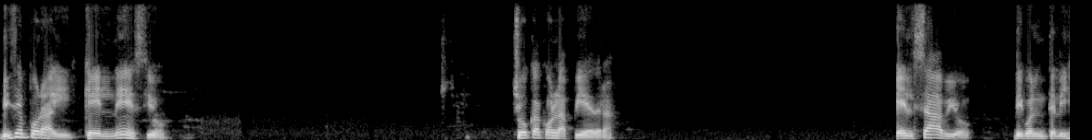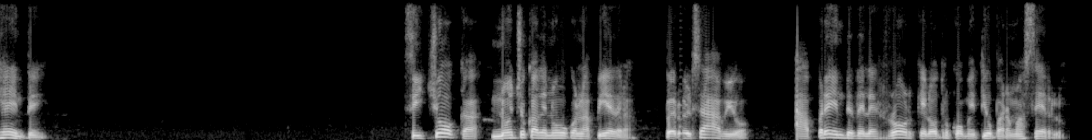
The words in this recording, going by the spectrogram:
Dicen por ahí que el necio choca con la piedra el sabio, digo, el inteligente, si choca, no choca de nuevo con la piedra, pero el sabio aprende del error que el otro cometió para no hacerlo.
